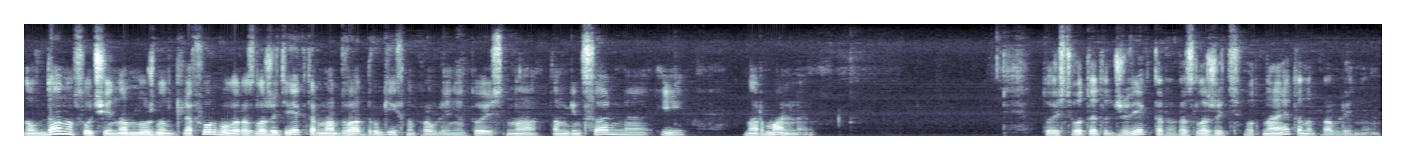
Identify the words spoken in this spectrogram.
Но в данном случае нам нужно для формулы разложить вектор на два других направления. То есть на тангенциальное и нормальное. То есть вот этот же вектор разложить вот на это направление.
